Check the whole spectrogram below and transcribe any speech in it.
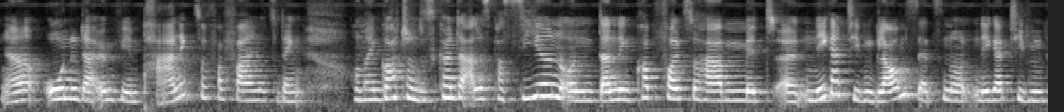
Ja, ohne da irgendwie in Panik zu verfallen und zu denken, oh mein Gott, und es könnte alles passieren und dann den Kopf voll zu haben mit äh, negativen Glaubenssätzen und negativen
